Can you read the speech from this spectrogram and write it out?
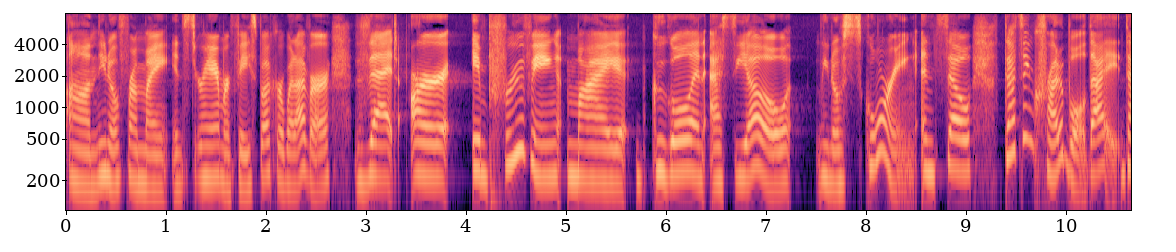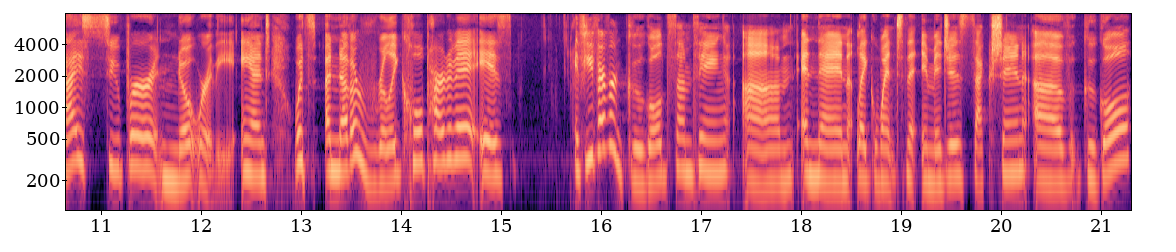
um, you know, from my Instagram or Facebook or whatever, that are improving my Google and SEO you know scoring. And so that's incredible. That that is super noteworthy. And what's another really cool part of it is if you've ever Googled something um, and then like went to the images section of Google,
